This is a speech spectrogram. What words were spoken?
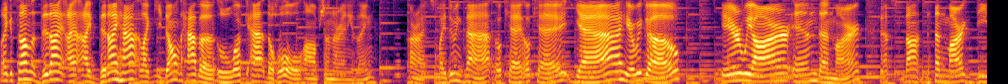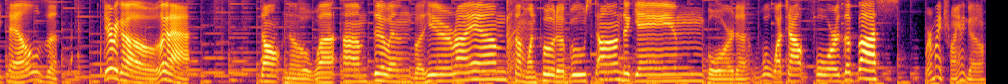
Like it's not, did I, I, I did I have, like you don't have a look at the whole option or anything. Alright, so by doing that, okay, okay, yeah, here we go. Here we are in Denmark. That's not Denmark details. Here we go, look at that. Don't know what I'm doing, but here I am. Someone put a boost on the game board. Well, watch out for the bus. Where am I trying to go?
